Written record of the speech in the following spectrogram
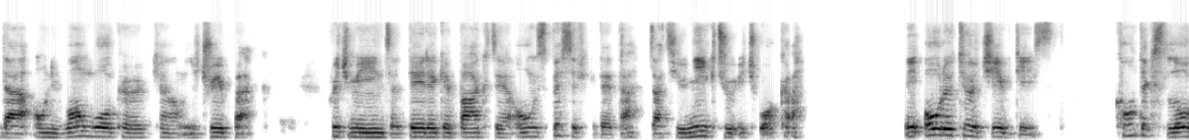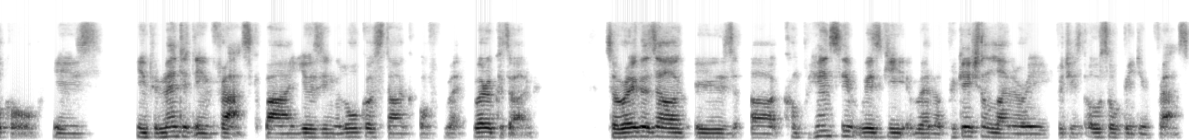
that only one worker can retrieve back, which means that data get back their own specific data that's unique to each worker. In order to achieve this, context local is implemented in Flask by using local stack of Werkzeug. So Werkzeug is a comprehensive WSGI web application library, which is also built in Flask.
